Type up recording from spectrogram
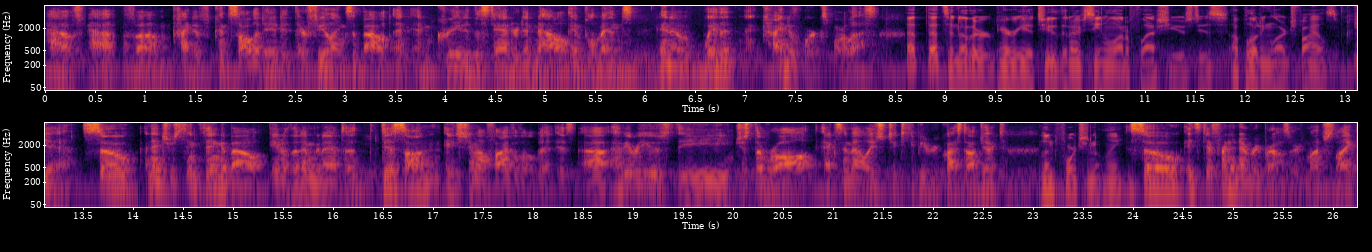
Have have um, kind of consolidated their feelings about and, and created the standard and now implement in a way that kind of works more or less. That that's another area too that I've seen a lot of Flash used is uploading large files. Yeah. So an interesting thing about you know that I'm going to have to diss on HTML5 a little bit is uh, have you ever used the just the raw XML HTTP request object? Unfortunately. So it's different in every browser, much like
